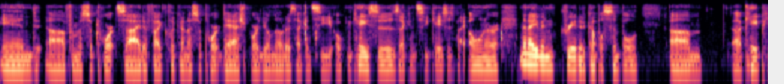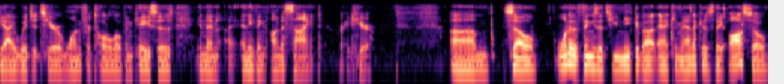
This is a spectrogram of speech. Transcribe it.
And uh, from a support side, if I click on a support dashboard, you'll notice I can see open cases, I can see cases by owner, and then I even created a couple simple um, uh, KPI widgets here, one for total open cases, and then anything unassigned right here. Um, so one of the things that's unique about Acumatica is they also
